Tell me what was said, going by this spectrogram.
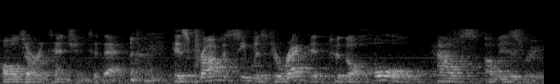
calls our attention to that. His prophecy was directed to the whole house of Israel.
